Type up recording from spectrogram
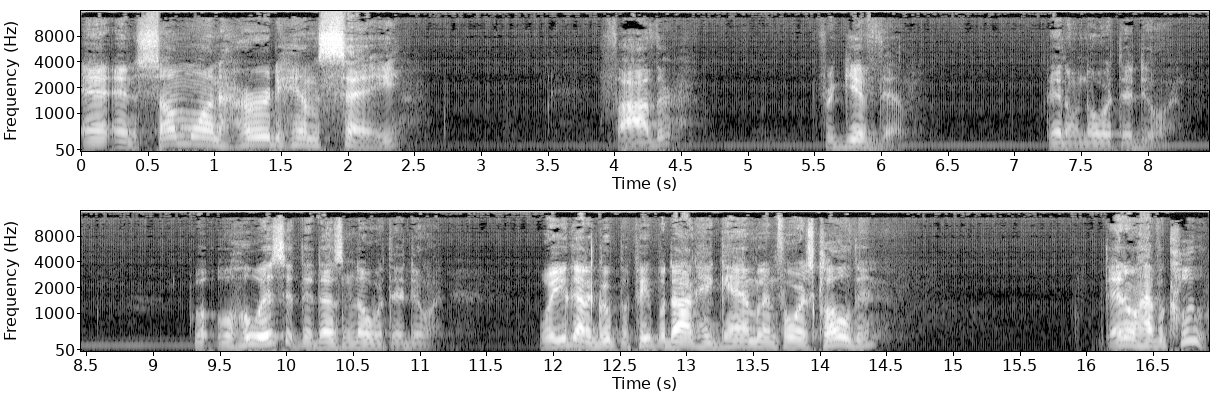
and, and someone heard him say, Father, forgive them. They don't know what they're doing. Well, who is it that doesn't know what they're doing? Well, you got a group of people down here gambling for his clothing. They don't have a clue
